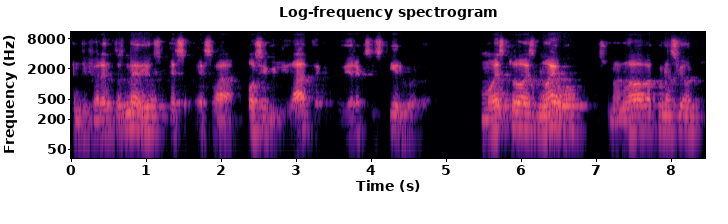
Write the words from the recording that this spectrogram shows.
en diferentes medios es, esa posibilidad de que pudiera existir, ¿verdad? Como esto es nuevo, es una nueva vacunación,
